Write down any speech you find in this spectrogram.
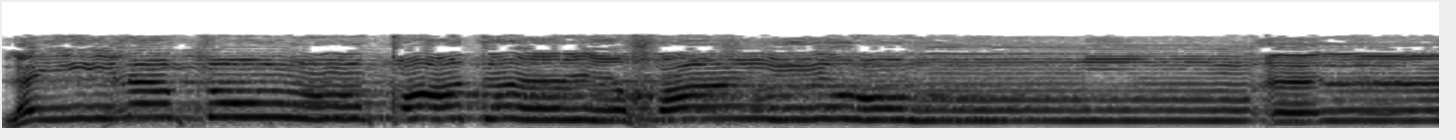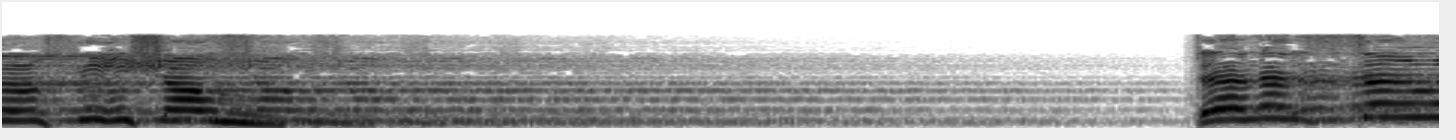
ليلة القدر خير من ألف شهر. تنزل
